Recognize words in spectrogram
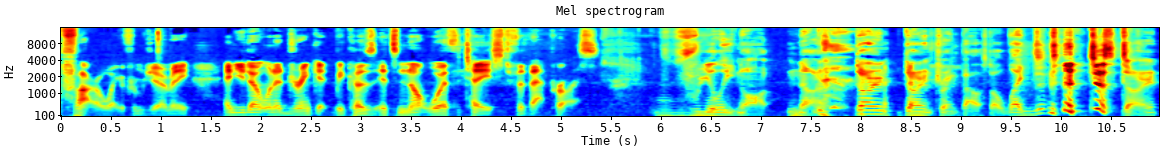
far away from Germany, and you don't want to drink it because it's not worth the taste for that price. Really not. no, don't don't drink Ballistol. Like, just don't.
